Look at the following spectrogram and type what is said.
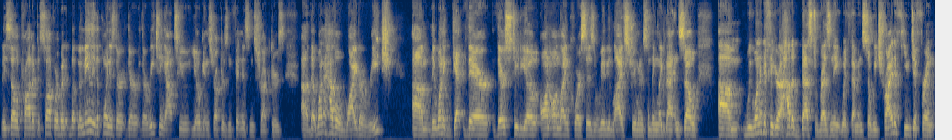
they sell a product, a software, but but mainly the point is they're they're they're reaching out to yoga instructors and fitness instructors uh, that want to have a wider reach. Um, they want to get their their studio on online courses or maybe live streaming or something like that. And so um, we wanted to figure out how to best resonate with them. And so we tried a few different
